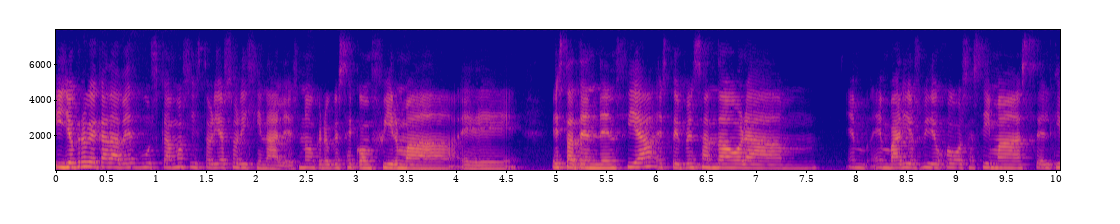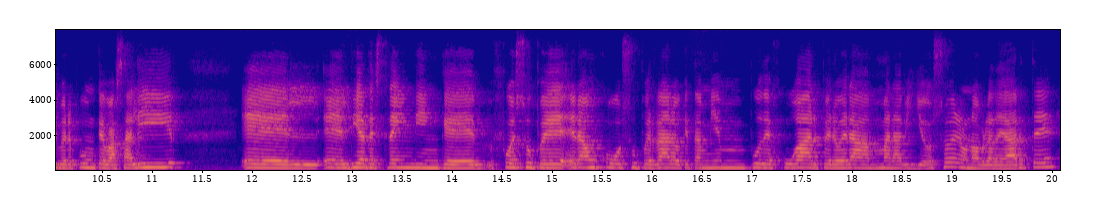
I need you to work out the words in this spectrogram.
Y yo creo que cada vez buscamos historias originales, ¿no? Creo que se confirma eh, esta tendencia. Estoy pensando ahora mm, en, varios videojuegos así más, el Cyberpunk que va a salir, el, el Death Stranding que fue super, era un juego súper raro que también pude jugar, pero era maravilloso, era una obra de arte.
